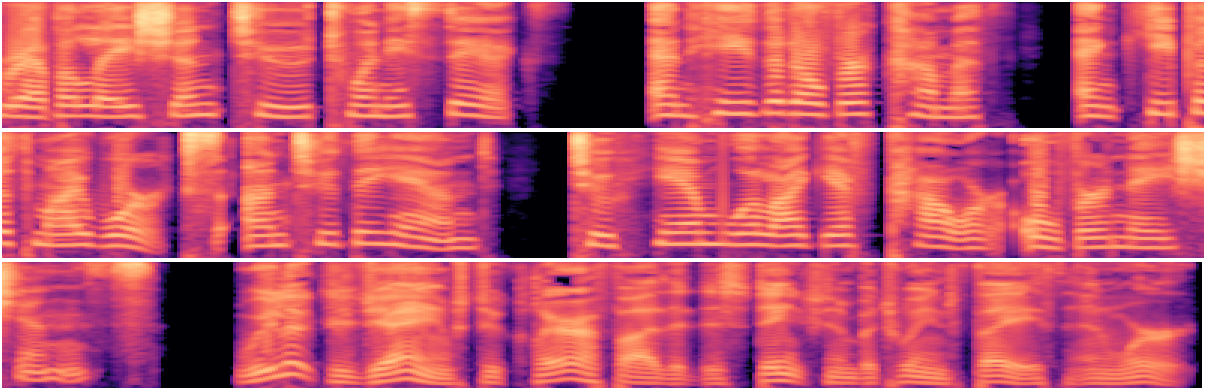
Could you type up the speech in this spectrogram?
Revelation 2:26 And he that overcometh and keepeth my works unto the end, to him will I give power over nations. We look to James to clarify the distinction between faith and works.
